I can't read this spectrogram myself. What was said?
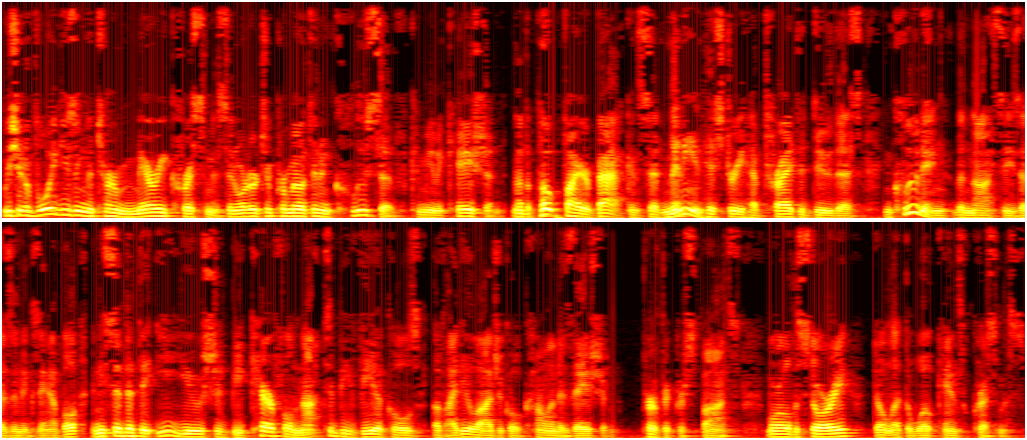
we should avoid using the term Merry Christmas in order to promote an inclusive communication. Now the Pope fired back and said many in history have tried to do this, including the Nazis as an example. And he said that the EU should be careful not to be vehicles of ideological colonization. Perfect response. Moral of the story, don't let the woke cancel Christmas.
